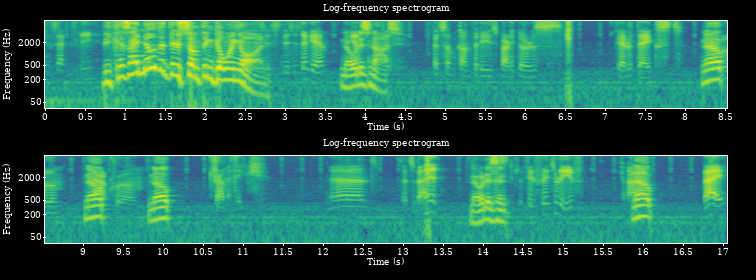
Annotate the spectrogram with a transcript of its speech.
exactly? Because I know that there's something going on. This is, this is the game. No, it Yep, is not. just Get some confidence particles. Get a text. Nope. Room. Nope. Dark room. Nope. Dramatic. And that's about it. No, it isn't. Feel free to leave. Uh, Nope. Bye.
